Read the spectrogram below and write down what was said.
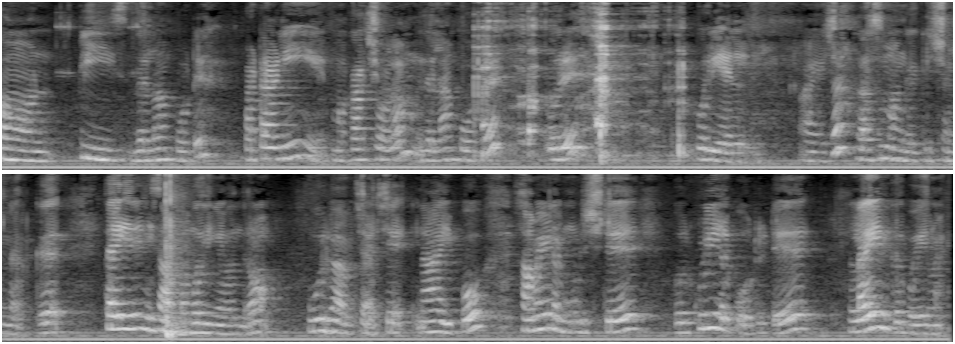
கார்ன் பீஸ் இதெல்லாம் போட்டு பட்டாணி மக்காச்சோளம் இதெல்லாம் போட்டு ஒரு பொரியல். ஆயிடுச்சா? ரசம் அங்கே கிச்சனில் இருக்குது தயிர் நீ சாப்பிடும் போது இங்கே வந்துடும் ஊறுகாய் வச்சாச்சு நான் இப்போது சமையலை முடிச்சுட்டு ஒரு குழியில் போட்டுட்டு லைவுக்கு போயிடுவேன்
